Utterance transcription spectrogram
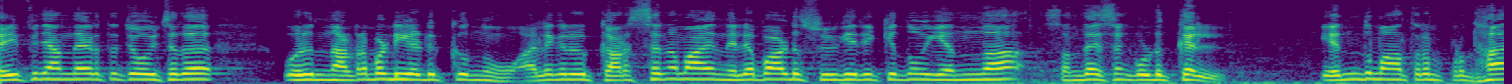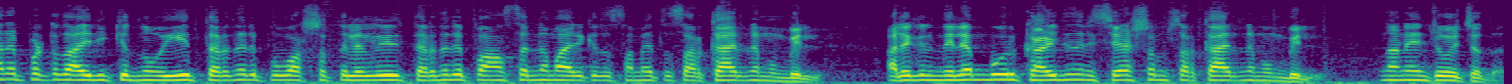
സെയ്ഫ് ഞാൻ നേരത്തെ ചോദിച്ചത് ഒരു നടപടി എടുക്കുന്നു അല്ലെങ്കിൽ ഒരു കർശനമായ നിലപാട് സ്വീകരിക്കുന്നു എന്ന സന്ദേശം കൊടുക്കൽ എന്തുമാത്രം പ്രധാനപ്പെട്ടതായിരിക്കുന്നു ഈ തെരഞ്ഞെടുപ്പ് വർഷത്തിൽ അല്ലെങ്കിൽ തെരഞ്ഞെടുപ്പ് ആസന്നമായിരിക്കുന്ന സമയത്ത് സർക്കാരിന് മുമ്പിൽ അല്ലെങ്കിൽ നിലമ്പൂർ കഴിഞ്ഞതിന് ശേഷം സർക്കാരിന് മുമ്പിൽ എന്നാണ് ഞാൻ ചോദിച്ചത്?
